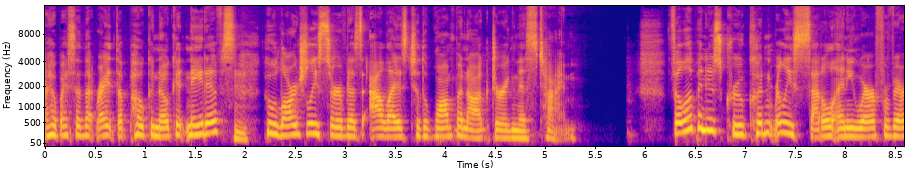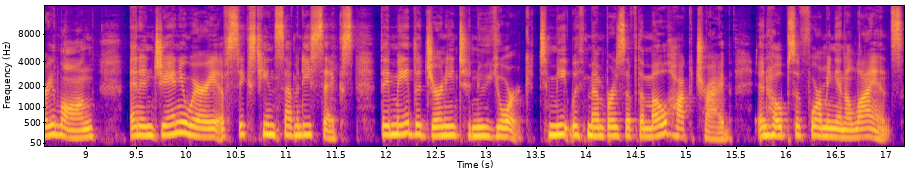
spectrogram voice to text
I hope I said that right. The Pokanoket natives, Hmm. who largely served as allies to the Wampanoag during this time. Philip and his crew couldn't really settle anywhere for very long, and in January of 1676, they made the journey to New York to meet with members of the Mohawk tribe in hopes of forming an alliance.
